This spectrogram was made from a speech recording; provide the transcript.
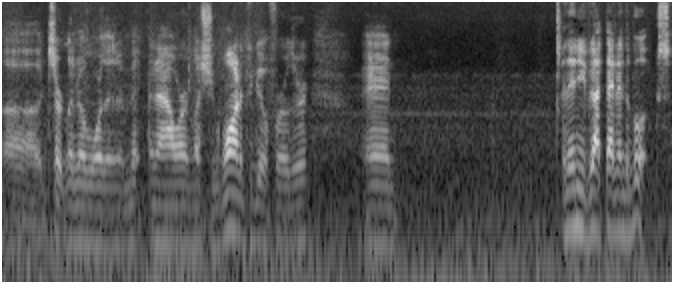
uh, certainly no more than an hour unless you want it to go further. And and then you've got that in the books.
